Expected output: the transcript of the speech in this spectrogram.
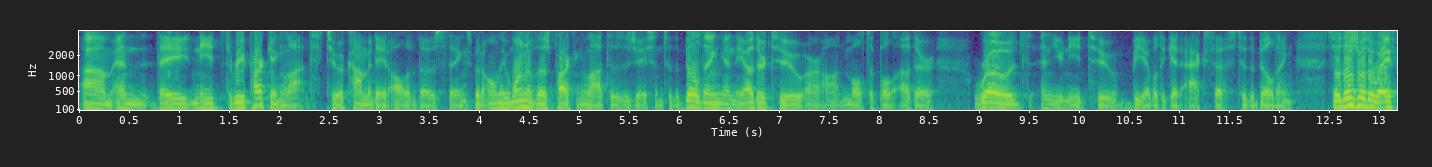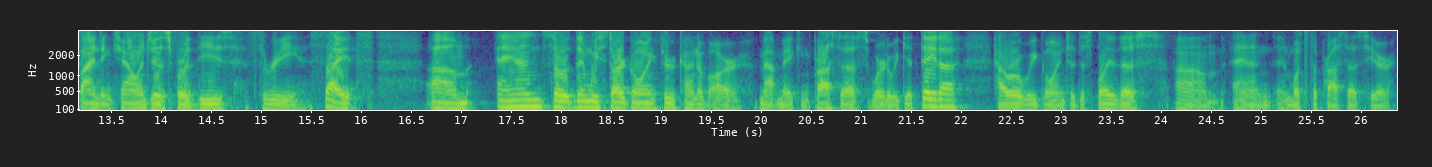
Um, and they need three parking lots to accommodate all of those things. But only one of those parking lots is adjacent to the building, and the other two are on multiple other roads, and you need to be able to get access to the building. So those were the wayfinding challenges for these three sites. Um, and so then we start going through kind of our map making process. Where do we get data? How are we going to display this? Um, and, and what's the process here?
